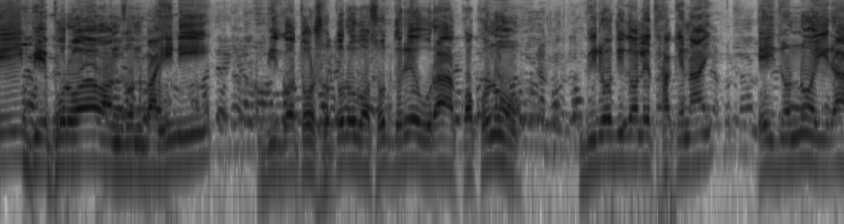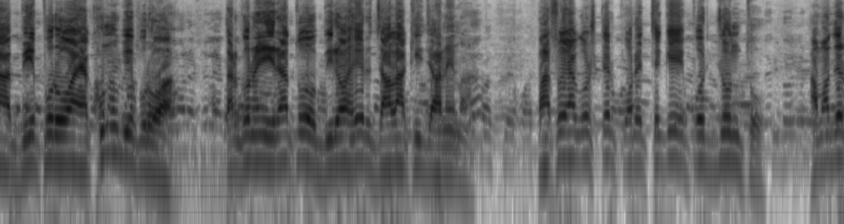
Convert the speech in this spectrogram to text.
এই বেপরোয়া অঞ্জন বাহিনী বিগত সতেরো বছর ধরে ওরা কখনো বিরোধী দলে থাকে নাই, এই জন্য এরা বেপরোয়া, এখনও বেপরোয়া। তার কারণে এরা তো বিরহের জ্বালা কি জানে না। পাঁচই আগস্টের পরের থেকে এ পর্যন্ত আমাদের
